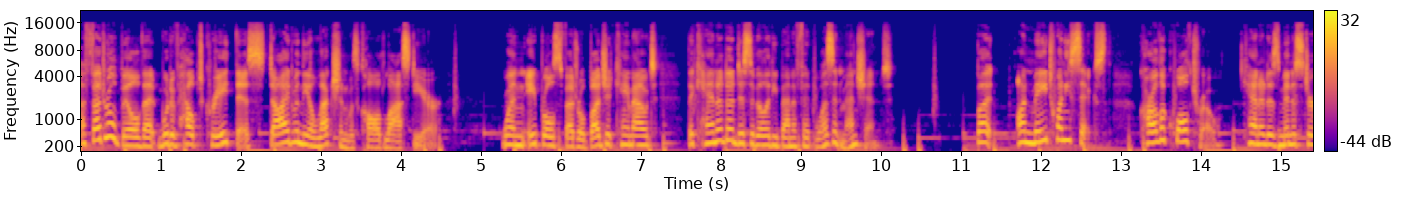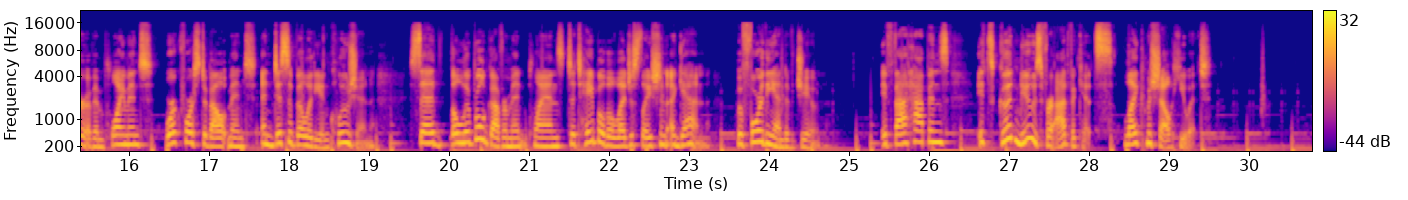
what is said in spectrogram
A federal bill that would have helped create this died when the election was called last year. When April's federal budget came out, the Canada Disability Benefit wasn't mentioned. But on May 26th, Carla Qualtrough, Canada's Minister of Employment, Workforce Development, and Disability Inclusion, said the Liberal government plans to table the legislation again before the end of June. If that happens, it's good news for advocates like Michelle Hewitt.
